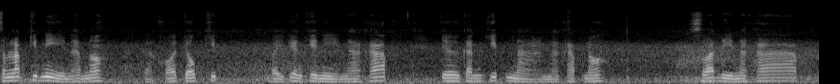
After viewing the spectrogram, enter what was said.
สำหรับคลิปนี้นะครับเนาะก็ขอจบคลิปใบเพียงแค่นี้นะครับ เจอกันคลิปหน้านะครับเนาะสวัสดีนะครับ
